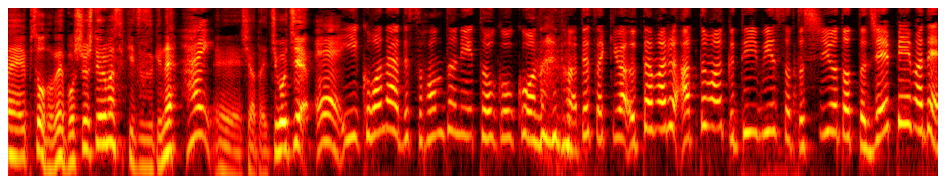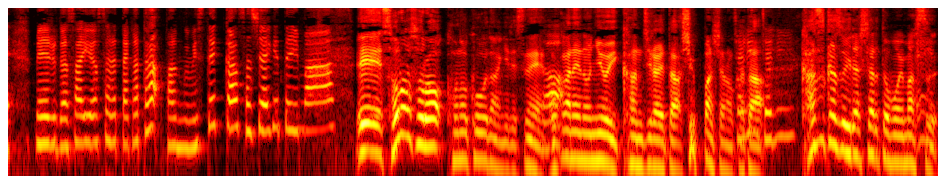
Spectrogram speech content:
えーエピソードで募集しております。引き続きね、はい。えーシアター151へえーいいコーナーです。本当に投稿コーナーの宛先は歌丸アットマーク tbs.co.jp までメールが採用された方、番組ステッカー差し上げています。えーそろそろこのコーナーにですねお金の匂い感じられた出版社の方数々いらっしゃると思います、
